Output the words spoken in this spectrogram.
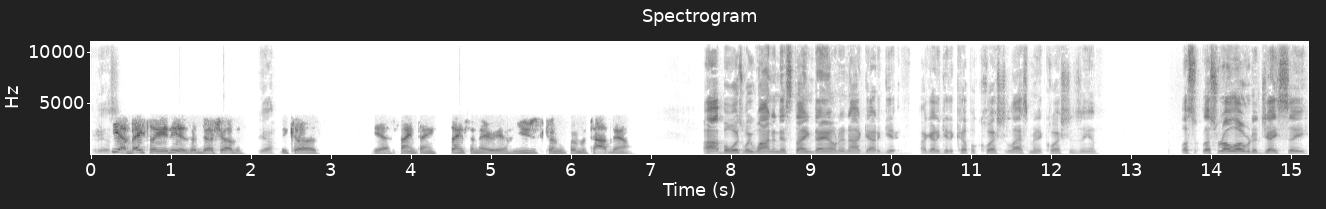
It is. yeah. Basically, it is a Dutch oven Yeah. because, yeah, same thing, same scenario. You just cook from the top down. All right, boys, we winding this thing down, and I got to get I got to get a couple question last minute questions in. Let's let's roll over to JC.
